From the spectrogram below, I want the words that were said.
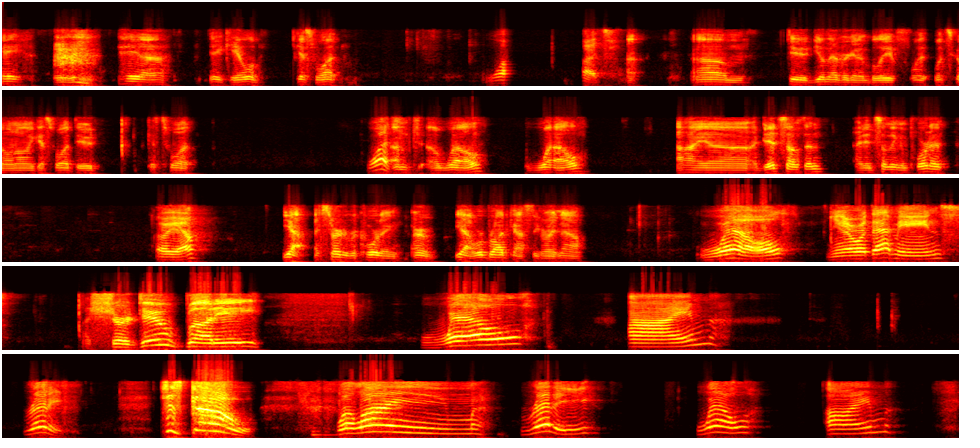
Hey, hey, uh, hey, Caleb. Guess what? What? Um, dude, you're never gonna believe what, what's going on. Guess what, dude? Guess what? What? I'm uh, well, well, I uh, I did something. I did something important. oh yeah. Yeah, I started recording. Or yeah, we're broadcasting right now. Well, you know what that means. I sure do, buddy. Well, I'm ready. Just go. Well, I'm ready. Well, I'm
